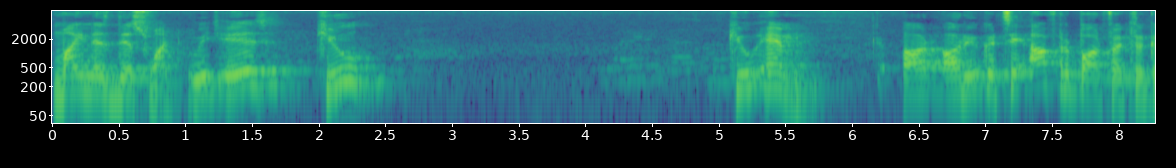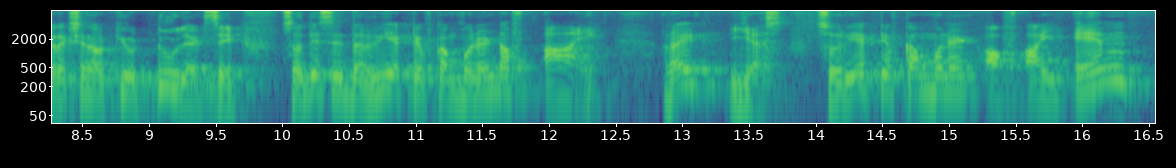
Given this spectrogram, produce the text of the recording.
minus this one which is Q QM or, or you could say after power factor correction or Q2 let's say. So this is the reactive component of I right? Yes. So reactive component of IM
